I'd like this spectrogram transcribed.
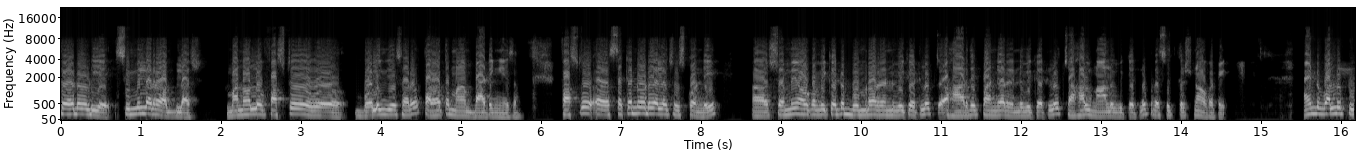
third ODI similar Abhilash. మనోళ్ళు ఫస్ట్ బౌలింగ్ చేశారు తర్వాత మనం బ్యాటింగ్ చేసాం ఫస్ట్ సెకండ్ ఓడిఐలో చూసుకోండి. షమి ఒక వికెట్ బుమ్రా రెండు వికెట్లు హార్దిక్ పాండ్యా రెండు వికెట్లు చహల్ నాలుగు వికెట్లు ప్రసిద్ధ్ కృష్ణ ఒకటి. అండ్ వాళ్ళు టూ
